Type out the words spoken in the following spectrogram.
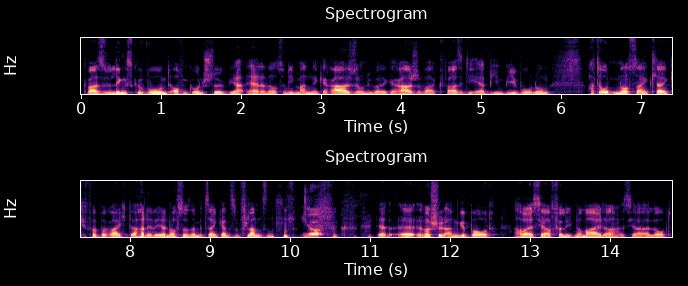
quasi so links gewohnt auf dem Grundstück. Wir, er hatte noch so nebenan eine Garage und über der Garage war quasi die Airbnb-Wohnung. Hatte unten noch seinen kleinen Kifferbereich, da hatte er noch so mit seinen ganzen Pflanzen. Ja. Der hat äh, immer schön angebaut, aber ist ja völlig normal da, ist ja erlaubt.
